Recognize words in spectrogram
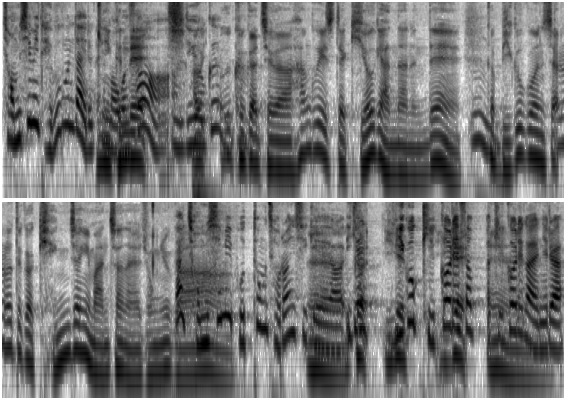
점심이 대부분 다 이렇게 아니, 먹어서 근데, 어, 뉴욕은? 아, 그러니까 제가 한국에 있을 때 기억이 안 나는데 음. 그러니까 미국은 샐러드가 굉장히 많잖아요 종류가. 아니, 점심이 보통 저런 식이에요. 네. 이게, 그러니까 이게, 미국 길거리에서 이게, 아, 길거리가 네. 아니라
